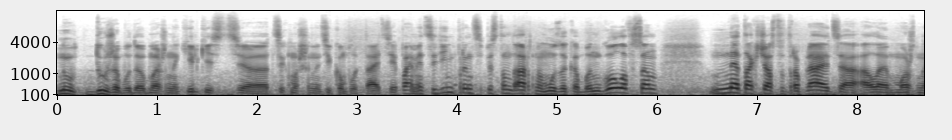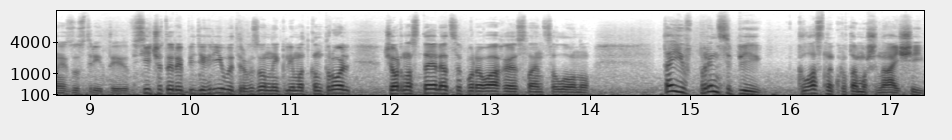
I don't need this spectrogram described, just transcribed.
ну дуже буде обмежена кількість е, цих машин у цій комплектації. Пам'ять сидінь, в принципі, стандартна. Музика Бен Головсон не так часто трапляється, але можна їх зустріти. Всі чотири підігріви, трьохзонний клімат-контроль, чорна стеля це перевага S-Line салону. Та і в принципі класна крута машина, а ще й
